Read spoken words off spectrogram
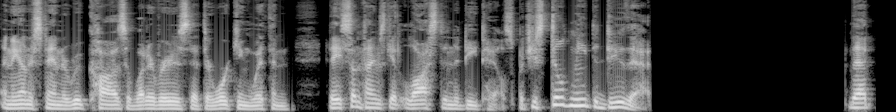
and they understand the root cause of whatever it is that they're working with, and they sometimes get lost in the details, but you still need to do that. That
